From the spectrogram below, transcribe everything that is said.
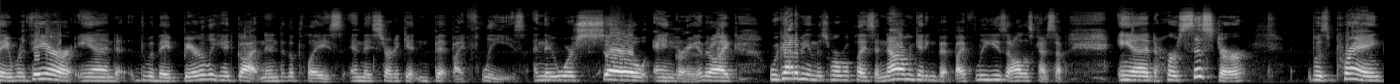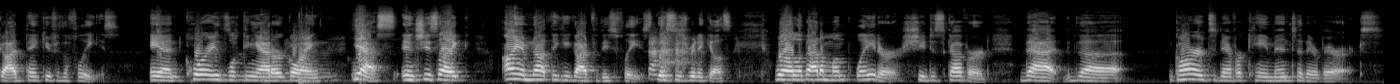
they were there and they barely had gotten into the place and they started getting bit by fleas. And they were so angry. And they're like we got to be in this horrible place. And now I'm getting bit by fleas and all this kind of stuff. And her sister was praying God thank you for the fleas. And Corrie's looking at her going yes. And she's like I am not thanking God for these fleas. This is ridiculous. Well about a month later she discovered that the guards never came into their barracks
